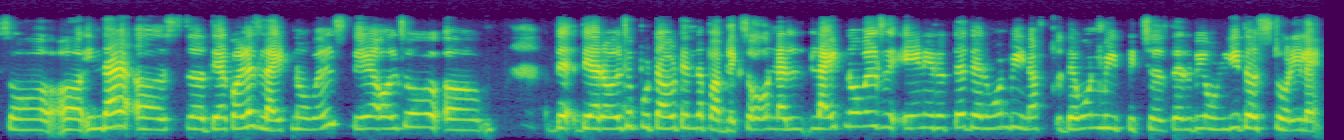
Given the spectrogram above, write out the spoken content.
So uh, in that, uh, so they are called as light novels. They are also uh, they, they are also put out in the public. So on light novels in Irutta, there won't be enough. There won't be pictures. There will be only the storyline.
